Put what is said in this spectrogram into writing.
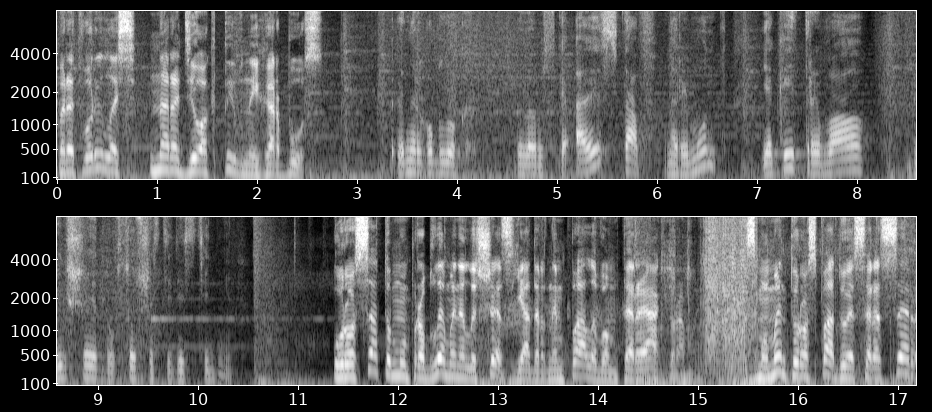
перетворилась на радіоактивний гарбуз. Енергоблок Білоруської АЕС став на ремонт, який тривав більше 260 днів. У Росатому проблеми не лише з ядерним паливом та реакторами. З моменту розпаду СРСР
